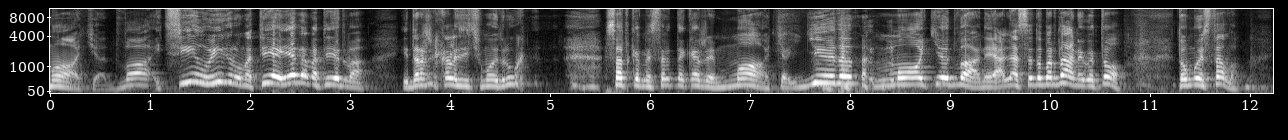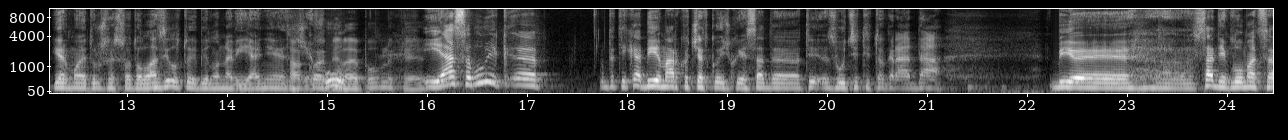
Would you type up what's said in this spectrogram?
Matja 2 i cijelu igru Matija 1, Matija 2. I Draža Kalezić, moj drug, sad kad me sretne kaže Matja 1, Matja 2. Ne javlja se dobar dan, nego to. To mu je stalo. Jer moje društvo je sve dolazilo, to je bilo navijanje. Tako je, bila je publike. I ja sam uvijek, e, da ti kažem, bio je Marko Četković koji je sad e, ti, zvuči Titograda, bio je, e, sad je glumac e,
